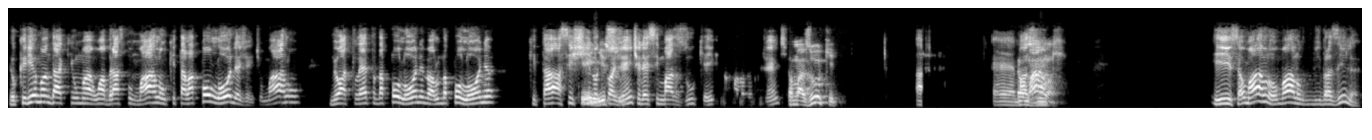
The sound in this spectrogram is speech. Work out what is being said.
Eu queria mandar aqui uma, um abraço para o Marlon, que está lá Polônia, gente. O Marlon, meu atleta da Polônia, meu aluno da Polônia, que está assistindo que aqui com a gente. Ele é esse Mazuki aí que está falando com a gente. É o Mazuki? Ah, é, é Mazuki. Isso, é o Marlon, o Marlon de Brasília.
